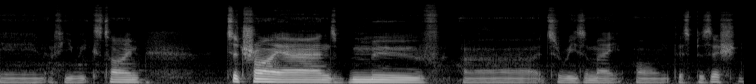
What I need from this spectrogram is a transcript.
in a few weeks' time to try and move uh, Theresa May on this position.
